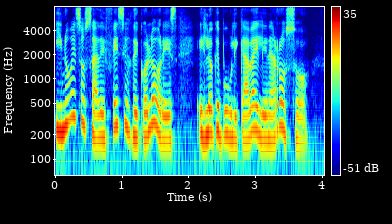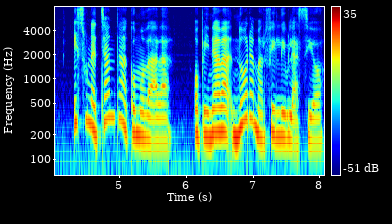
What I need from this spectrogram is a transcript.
y no esos adefesios de colores, es lo que publicaba Elena Rosso. Es una chanta acomodada, opinaba Nora Marfil Di Blasio.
